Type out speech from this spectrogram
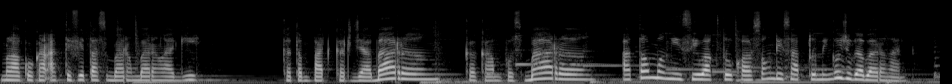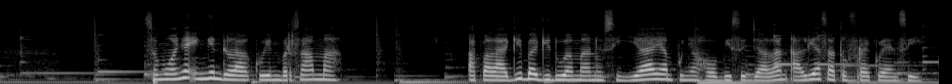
Melakukan aktivitas bareng-bareng lagi. Ke tempat kerja bareng, ke kampus bareng, atau mengisi waktu kosong di Sabtu Minggu juga barengan. Semuanya ingin dilakuin bersama. Apalagi bagi dua manusia yang punya hobi sejalan alias satu frekuensi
